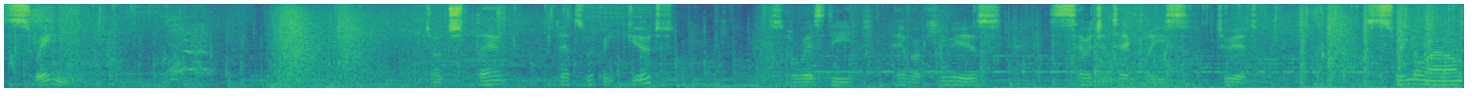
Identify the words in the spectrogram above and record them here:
Swing. Dodge that. That's very good. So where's the he is. Savage attack, please. Do it. Swing around.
